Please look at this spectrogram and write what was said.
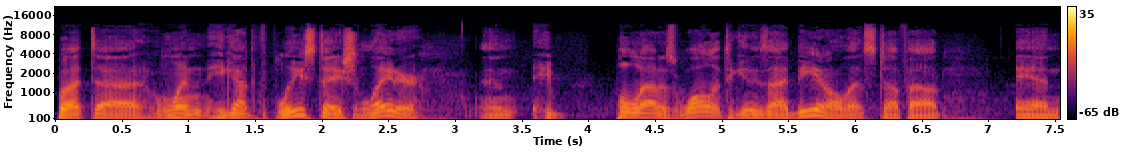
But uh, when he got to the police station later, and he pulled out his wallet to get his ID and all that stuff out, and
